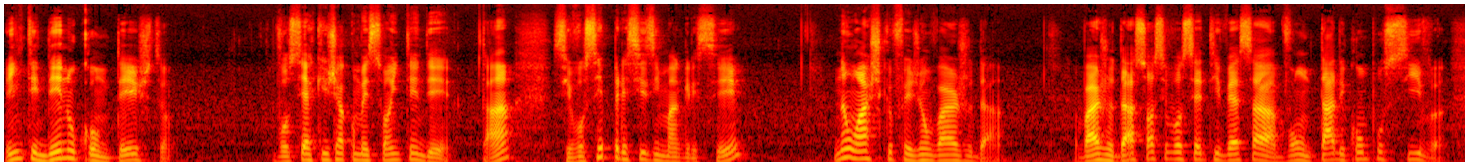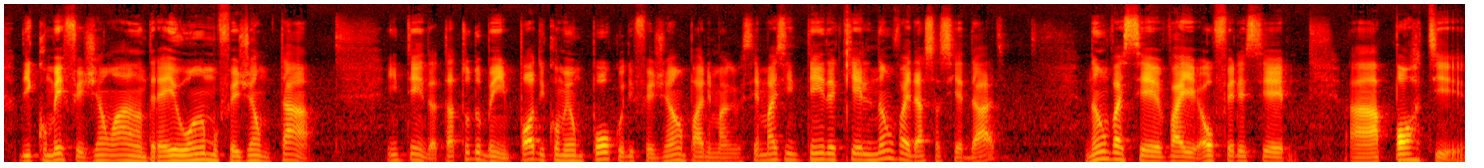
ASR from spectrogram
entendendo o contexto, você aqui já começou a entender, tá? Se você precisa emagrecer, não acho que o feijão vai ajudar. Vai ajudar só se você tiver essa vontade compulsiva de comer feijão. Ah, André, eu amo feijão, tá? Entenda, tá tudo bem. Pode comer um pouco de feijão para emagrecer, mas entenda que ele não vai dar saciedade, não vai ser, vai oferecer aporte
